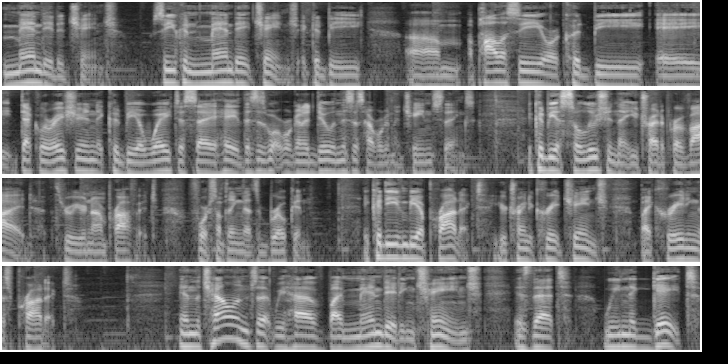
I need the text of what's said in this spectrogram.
mandated change. So, you can mandate change. It could be um, a policy or it could be a declaration. It could be a way to say, hey, this is what we're going to do and this is how we're going to change things. It could be a solution that you try to provide through your nonprofit for something that's broken. It could even be a product. You're trying to create change by creating this product. And the challenge that we have by mandating change is that we negate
